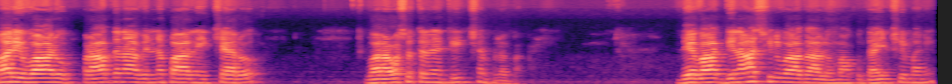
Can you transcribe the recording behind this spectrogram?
మరి వారు ప్రార్థన విన్నపాలను ఇచ్చారో వారి అవసరాలను తీర్చాను ప్రభ. దేవా దినాశీర్వాదాలు మాకు దయచేయమని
